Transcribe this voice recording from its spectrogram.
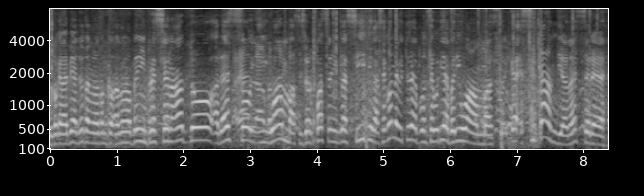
dopo che la prima giornata avevano, avevano ben impressionato. Adesso i Wambas si sorpassano in classifica, seconda vittoria consecutiva per i Wambas che si candidano ad essere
